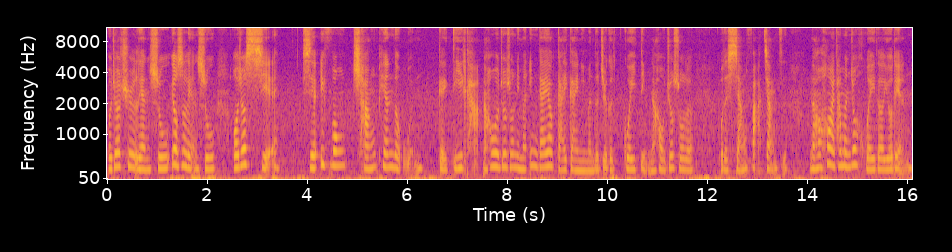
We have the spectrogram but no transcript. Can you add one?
我就去脸书，又是脸书，我就写写一封长篇的文给迪卡，然后我就说你们应该要改改你们的这个规定，然后我就说了我的想法这样子，然后后来他们就回的有点，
